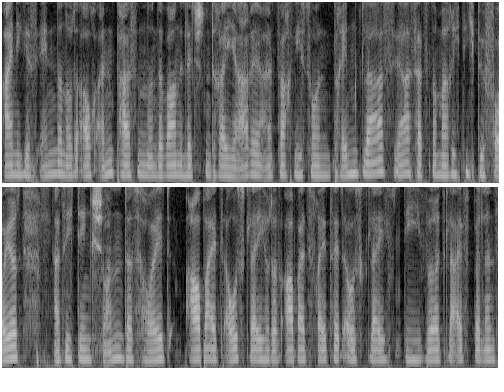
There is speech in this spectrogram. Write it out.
einiges ändern oder auch anpassen. Und da waren die letzten drei Jahre einfach wie so ein Brennglas. Ja, es hat es nochmal richtig befeuert. Also ich denke schon, dass heute Arbeitsausgleich oder Arbeitsfreizeitausgleich, die Work-Life-Balance,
